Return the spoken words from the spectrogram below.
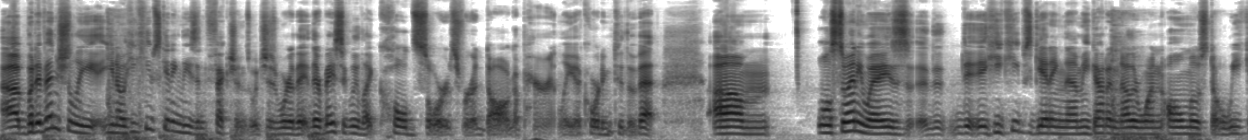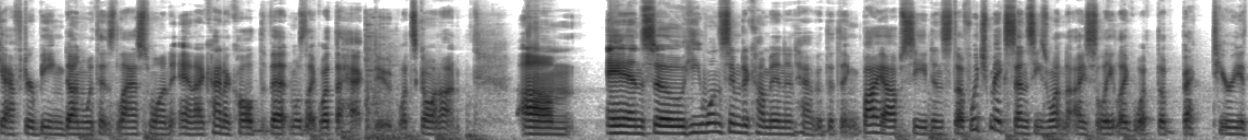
uh, but eventually, you know, he keeps getting these infections, which is where they, they're basically like cold sores for a dog, apparently, according to the vet. Um, well, so anyways, he keeps getting them. He got another one almost a week after being done with his last one, and I kind of called the vet and was like, "What the heck, dude? What's going on?" Um, and so he wants him to come in and have the thing biopsied and stuff, which makes sense. He's wanting to isolate like what the bacteria.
